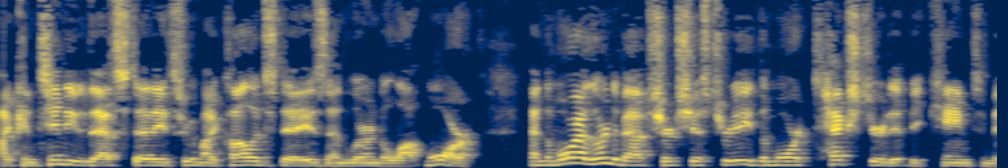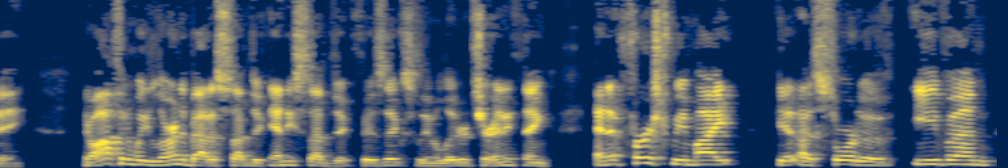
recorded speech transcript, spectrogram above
I continued that study through my college days and learned a lot more. And the more I learned about church history, the more textured it became to me. You know, often we learn about a subject, any subject, physics, you know, literature, anything, and at first, we might get a sort of even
